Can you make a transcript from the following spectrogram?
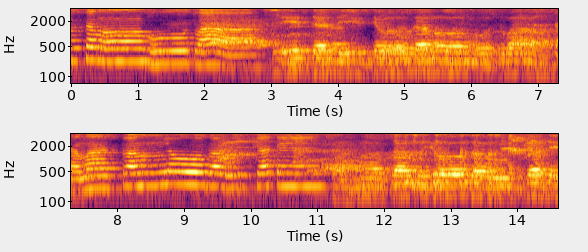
समो सिद्ध सिद्ध्यसिद्ध्यो समो भूत्वा समत्वं योग उच्यते। समत्वं योग उच्यते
